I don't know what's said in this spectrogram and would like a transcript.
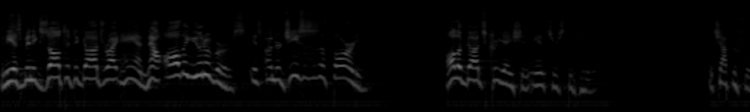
and he has been exalted to God's right hand. Now, all the universe is under Jesus' authority. All of God's creation answers to him. Well, chapter 4.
